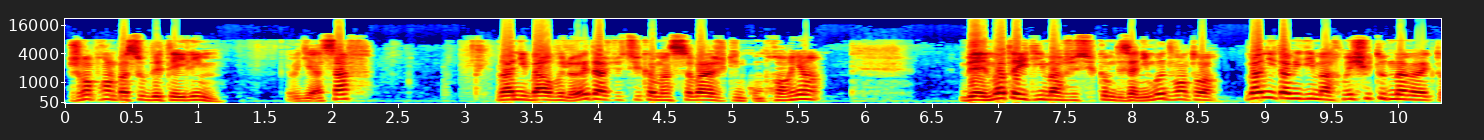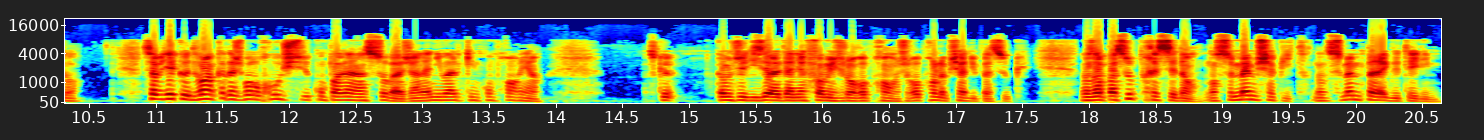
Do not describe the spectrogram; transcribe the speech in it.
Je reprends le pasouk de Teilim. Il dit Asaf, Vani bar je suis comme un sauvage qui ne comprend rien. Ben, moi, je suis comme des animaux devant toi. Vani tamidimar, mais je suis tout de même avec toi. Ça veut dire que devant un Kadosh Baruch je suis comparé à un sauvage, un animal qui ne comprend rien. Parce que, comme je le disais la dernière fois, mais je le reprends, je reprends le du Pasuk. Dans un Pasuk précédent, dans ce même chapitre, dans ce même parec de Télim,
